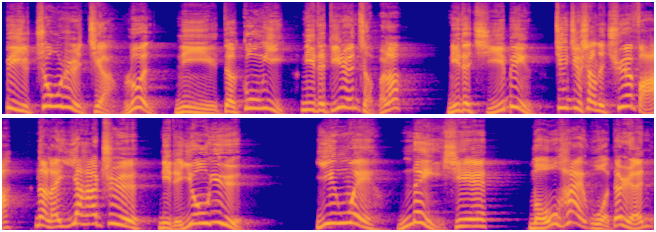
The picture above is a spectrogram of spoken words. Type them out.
必终日讲论你的公义。你的敌人怎么了？你的疾病、经济上的缺乏，那来压制你的忧郁，因为那些谋害我的人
